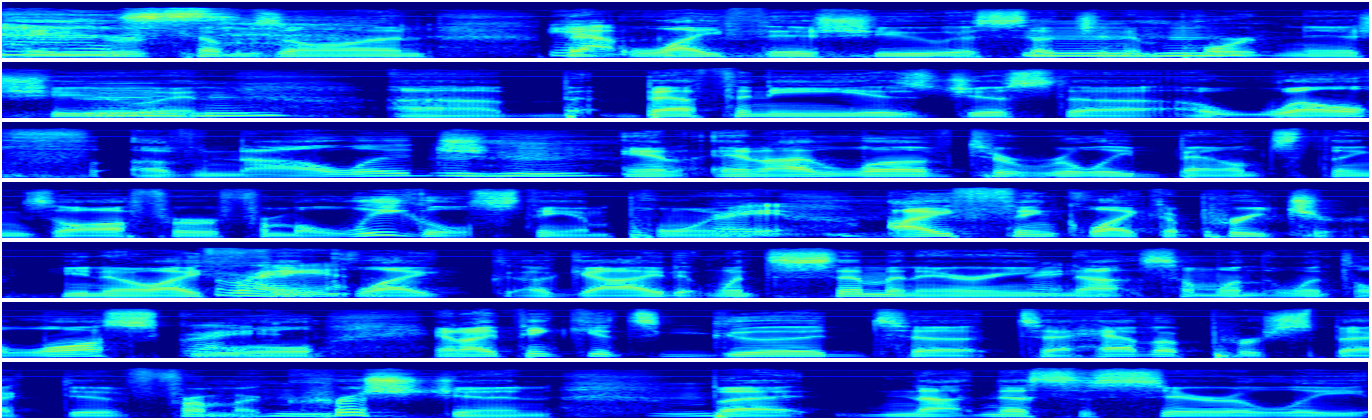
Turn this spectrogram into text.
Hager comes on. Yep. That life issue is such an Mhm. important issue, and Mhm. uh, B- Bethany is just a, a wealth of knowledge. Mhm. And and I love to really bounce things off her from a legal standpoint. Right. I think like a preacher. You know, I think Right. like a guy that went to seminary, Right. not someone that went to law school. And I think it's good to to have a perspective from a Christian, Mhm. but not necessarily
